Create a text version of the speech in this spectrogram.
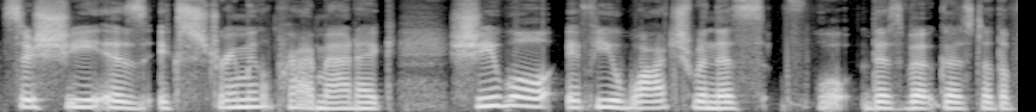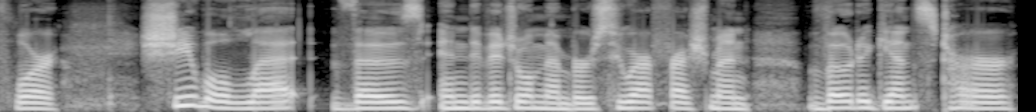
So she is extremely pragmatic. She will, if you watch when this this vote goes to the floor, she will let those individual members who are freshmen vote against her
